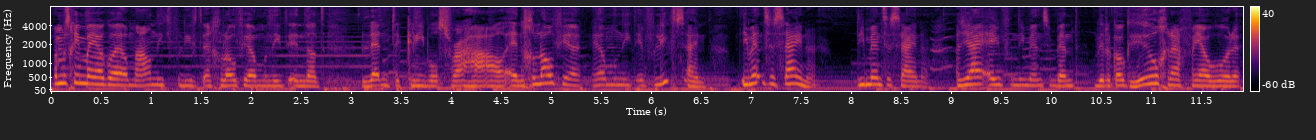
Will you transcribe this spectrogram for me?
Maar misschien ben je ook wel helemaal niet verliefd... en geloof je helemaal niet in dat lentekriebelsverhaal... en geloof je helemaal niet in verliefd zijn. Die mensen zijn er. Die mensen zijn er. Als jij een van die mensen bent, wil ik ook heel graag van jou horen...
